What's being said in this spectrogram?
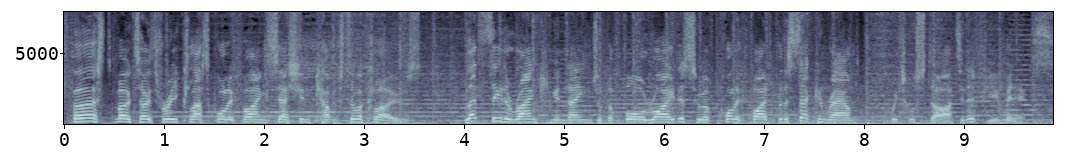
The first Moto3 class qualifying session comes to a close. Let's see the ranking and names of the four riders who have qualified for the second round, which will start in a few minutes.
